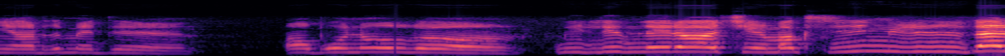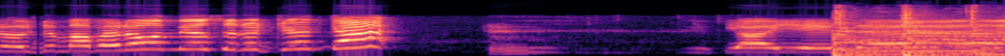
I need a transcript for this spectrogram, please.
yardım edin. Abone olun. Bildirimleri açın. Bak sizin yüzünüzden öldüm. Abone olmuyorsunuz çünkü. ya yeter.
